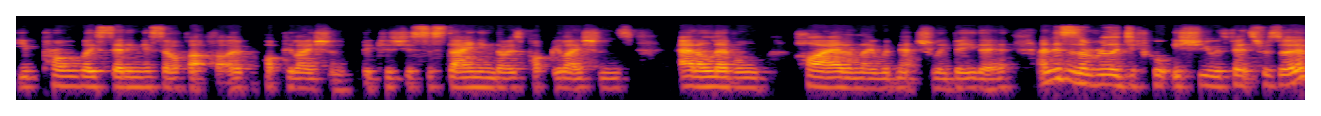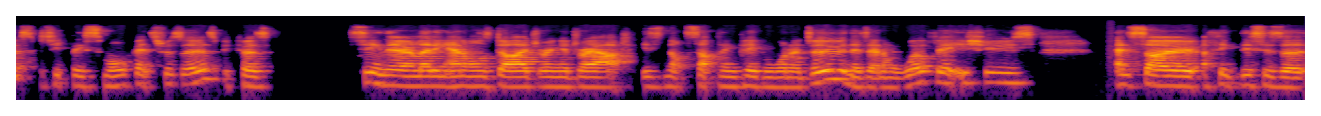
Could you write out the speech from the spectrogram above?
you're probably setting yourself up for overpopulation because you're sustaining those populations at a level higher than they would naturally be there. And this is a really difficult issue with fence reserves, particularly small fence reserves, because sitting there and letting animals die during a drought is not something people want to do. And there's animal welfare issues. And so I think this is a,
